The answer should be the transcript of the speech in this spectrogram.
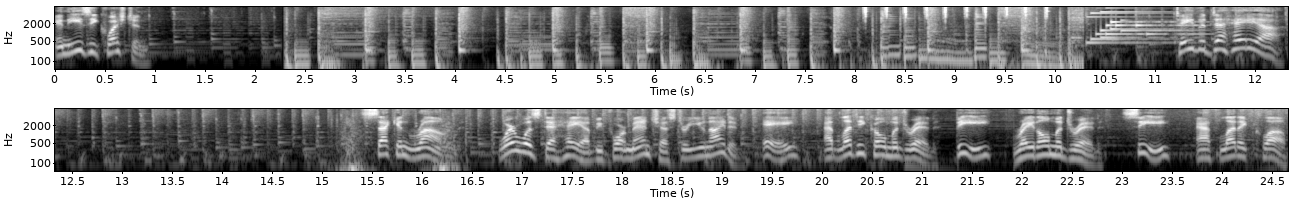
An easy question. David De Gea. Second round. Where was De Gea before Manchester United? A. Atletico Madrid. B. Real Madrid. C. Athletic Club.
